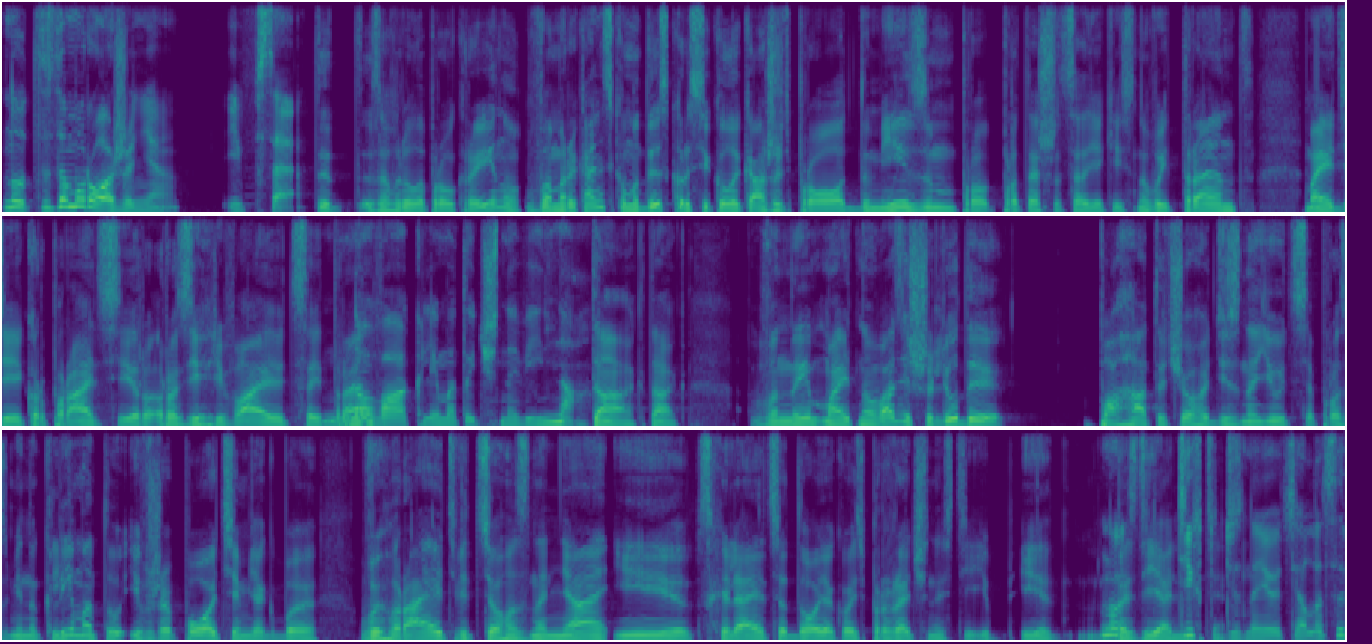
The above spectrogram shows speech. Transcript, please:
ну, це замороження. І все ти заговорила про Україну в американському дискурсі, коли кажуть про домізм, про про те, що це якийсь новий тренд, медіа і корпорації розігрівають цей тренд. Нова кліматична війна. Так, так. Вони мають на увазі, що люди багато чого дізнаються про зміну клімату, і вже потім якби вигорають від цього знання і схиляються до якоїсь приреченості і і ну, бездіяльності. Ті, хто дізнаються, але це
